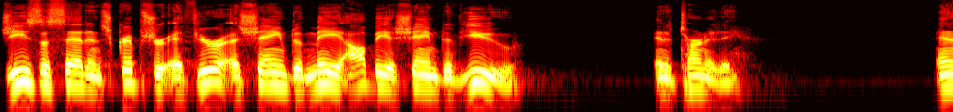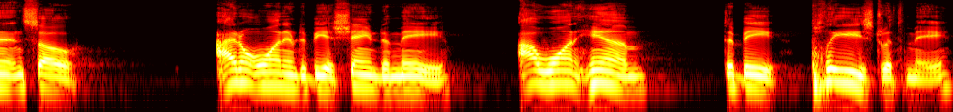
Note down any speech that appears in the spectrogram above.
Jesus said in Scripture, if you're ashamed of me, I'll be ashamed of you in eternity. And so I don't want him to be ashamed of me. I want him to be pleased with me.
